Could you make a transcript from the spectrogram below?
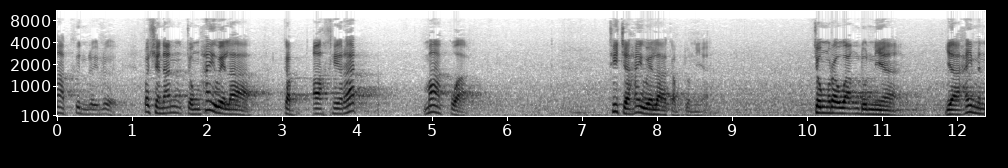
มากขึ้นเรื่อยๆ เพราะฉะนั้นจงให้เวลากับอาครัตมากกว่า ที่จะให้เวลากับดุนยาจงระวังดุนยาอย่าให้มัน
